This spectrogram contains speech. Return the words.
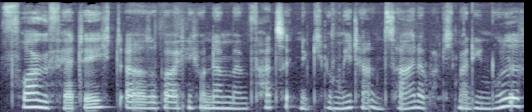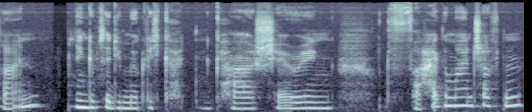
vorgefertigt. Also bei euch nicht unter meinem Fahrzeug eine Kilometeranzahl. Da packe ich mal die Null rein. Dann gibt es ja die Möglichkeiten Carsharing und Fahrgemeinschaften.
